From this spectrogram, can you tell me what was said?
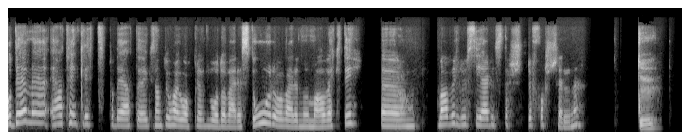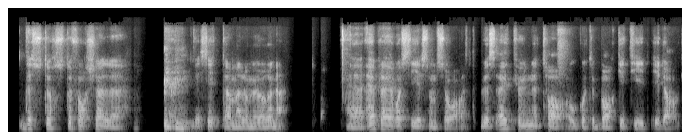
Og det med, Jeg har tenkt litt på det at du har jo opplevd både å være stor og å være normalvektig. Ja. Hva vil du si er de største forskjellene? Du, det største forskjellet det sitter mellom ørene. Eh, jeg pleier å si som så at hvis jeg kunne ta og gå tilbake i tid i dag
